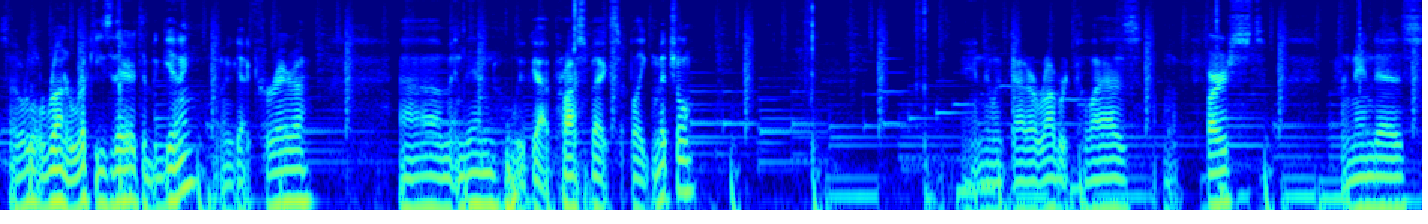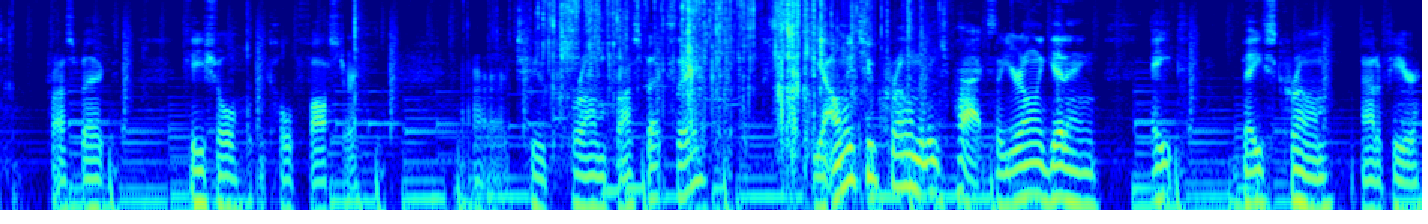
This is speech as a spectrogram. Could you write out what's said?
So a little run of rookies there at the beginning. We've got Carrera, um, and then we've got prospects Blake Mitchell, and then we've got our Robert Calaz first, Fernandez, prospect, Keishel, and Cole Foster our two chrome prospects there. Yeah, only two chrome in each pack, so you're only getting eight base chrome out of here.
